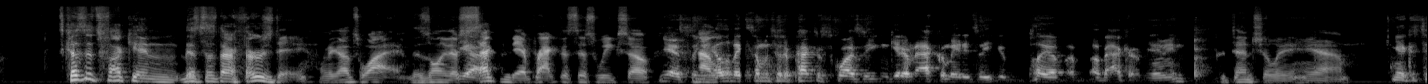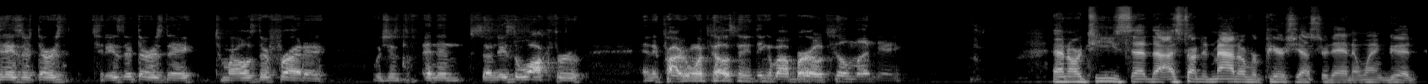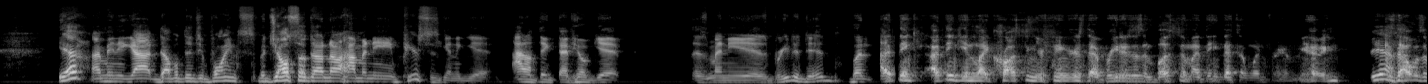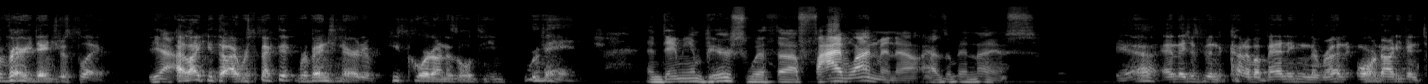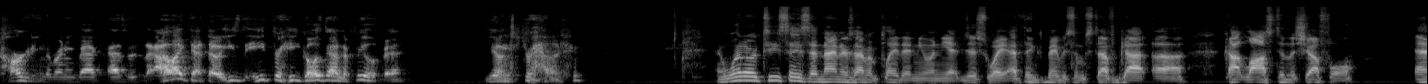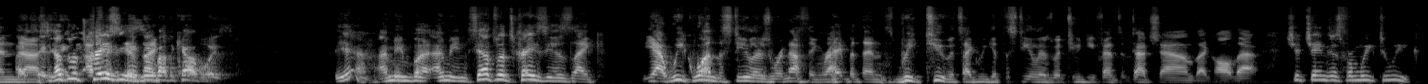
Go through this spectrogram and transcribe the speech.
It's because it's fucking. This is their Thursday. Like that's why. This is only their Yeah. second day of practice this week. So Yeah, so you Now- elevate someone to the practice squad so you can get them acclimated so you can play a, a, a backup. You know what I mean? potentially, yeah. Yeah, because today's their Thursday. Today's their Thursday. Tomorrow's their Friday, which is and then Sunday's the walkthrough. And they probably won't tell us anything about Burrow till Monday. And Ortiz said that I started mad over Pierce yesterday and it went good. Yeah, I mean he got double digit points, but you also don't know how many Pierce is gonna get. I don't think that he'll get as many as Breida did, but I think I think in like crossing your fingers that Breida doesn't bust him. I think that's a win for him. You know what I mean? yeah, that was a very dangerous play. Yeah. I like it though. I respect it. Revenge narrative. He scored on his old team. Revenge. and Dameon Pierce with uh, five linemen out hasn't been nice. Yeah, and they've just been kind of abandoning the run or not even targeting the running back as a, I like that though. He's he he goes down the field, man. Young Stroud. And what Ortiz says that Niners haven't played anyone yet. Just wait. I think maybe some stuff got uh got lost in the shuffle. And uh, see, that's what's I'd say the crazy is thing like, about the Cowboys. Yeah. I mean, but I mean, see, that's what's crazy is like, yeah, week one the Steelers were nothing, right? But then week two, it's like we get the Steelers with two defensive touchdowns, like all that. Shit changes from week to week.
